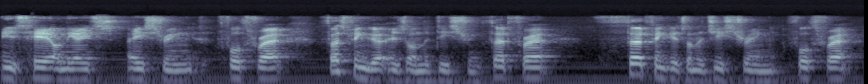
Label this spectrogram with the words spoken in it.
is here on the A, A string, 4th fret. First finger is on the D string, 3rd fret. Third finger is on the G string, 4th fret.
